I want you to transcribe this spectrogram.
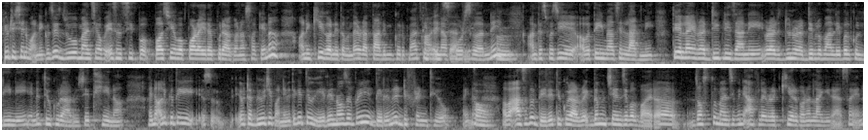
ब्युटिसियन भनेको चाहिँ जो मान्छे अब एसएलसी पछि अब पढाइ र पुरा गर्न सकेन अनि के गर्ने त भन्दा एउटा तालिमको रूपमा तिन महिना कोर्स गर्ने अनि त्यसपछि अब त्यहीमा चाहिँ लाग्ने। त्यसलाई एउटा डिपली जाने एउटा जुन एउटा डिप्लोमा लेभलको लिने होइन? त्यो कुराहरू चाहिँ थिएन। होइन? अलिकति एउटा ब्युटी भन्ने बित्तिकै त्यो हेर्ने नजर पनि धेरै नै डिफ्रेन्ट थियो होइन? अब आज त धेरै त्यो कुरा कुराहरू एकदम चेन्जेबल भएर जस्तो मान्छे पनि आफूलाई एउटा केयर गर्न लागिरहेछ होइन?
